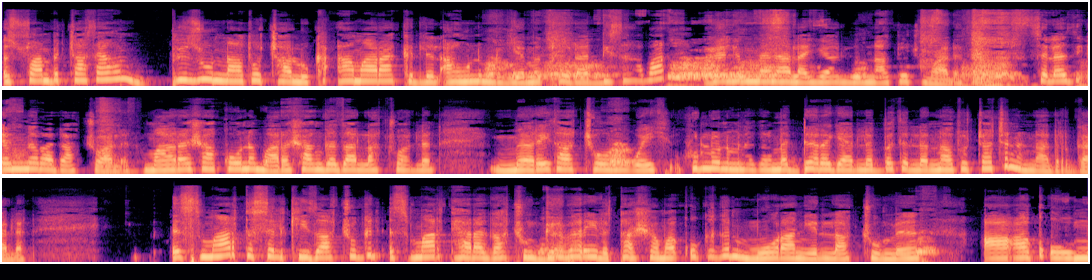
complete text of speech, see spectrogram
እሷን ብቻ ሳይሆን ብዙ እናቶች አሉ ከአማራ ክልል አሁንም እየመጡ ወደ አዲስ አበባ በልመና ላይ ያሉ እናቶች ማለት ነው። ስለዚህ እንረዳቸዋለን። ማረሻ ከሆነ ማረሻ እንገዛላቸዋለን። መሬታቸውን ወይ ሁሉንም ነገር መደረግ ያለበትን ለእናቶቻችን እናደርጋለን። smart ስልክ ይዛችሁ ግን smart ያረጋችሁን ገበሬ ልታሸማቁቅ ግን ሞራን የላችሁም። አቁሙ፣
